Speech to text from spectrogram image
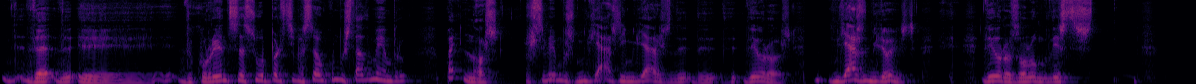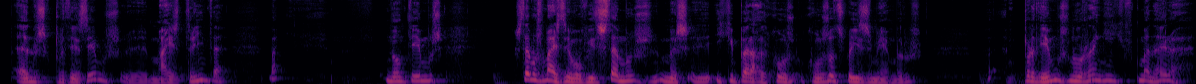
de, de, de, decorrentes da sua participação como Estado-membro. Bem, nós recebemos milhares e milhares de, de, euros, milhares de milhões de euros ao longo destes anos que pertencemos, eh, mais de 30. Bem, não temos Estamos mais desenvolvidos, estamos, mas eh, equiparado com os, com os outros países membros, perdemos no ranking de que maneira?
